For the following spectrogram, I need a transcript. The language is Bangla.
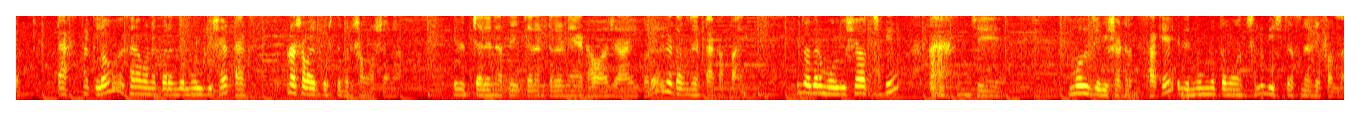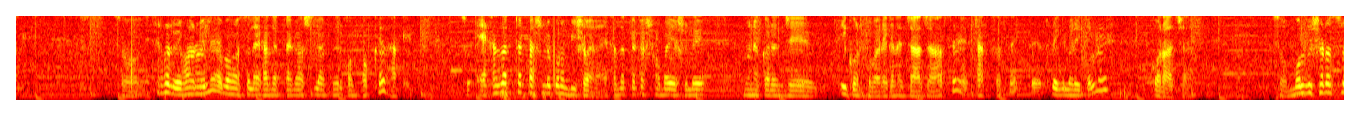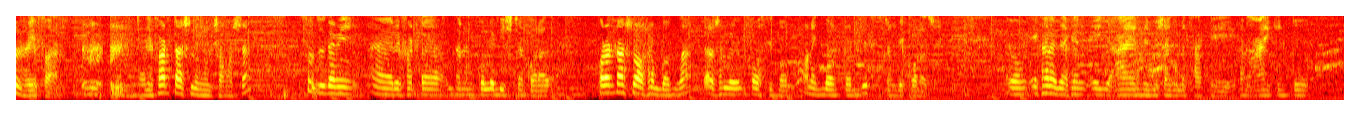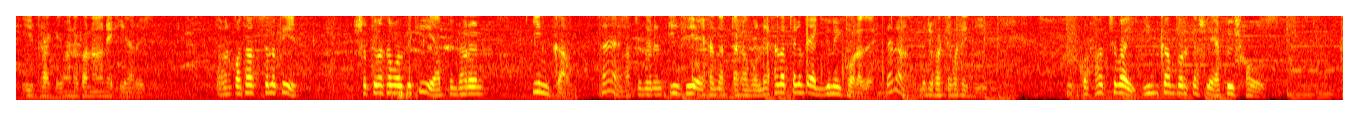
বাট টাক্স থাকলেও এখানে মনে করেন যে মূল বিষয় টাক্স ওরা সবাই করতে পারে, সমস্যা না। এদের চ্যালেঞ্জ আছে, এই চ্যালেঞ্জ ট্যালেঞ্জ অ্যাড হওয়া যায় করে এগুলো তাদের টাকা পায়। কিন্তু ওদের মূল বিষয় হচ্ছে কি, যে মূল যে বিষয়টা থাকে, এদের ন্যূনতম হচ্ছিল বিশটা আসলে রেফার লাগে। সো এরপর রেফার হইলে এবং আসলে এক হাজার টাকা আসলে আপনাদের কমপক্ষে থাকে। সো এক হাজার টাকা আসলে কোনো বিষয় না। এক হাজার টাকা সবাই আসলে মনে করেন যে ই করতে পারে, এখানে যা যা আছে ট্যাক্স আছে রেগুলারই করলে করা যায়। সো মূল বিষয়টা আসলে রেফার রেফারটা আসলে মূল সমস্যা। সো যদি আমি রেফারটা ধরেন করলে বিশটা করা, করাটা আসলে অসম্ভব না। এটা আসলে পসিবল অনেক বড় টর দিয়ে সিস্টেম দিয়ে করা যায়। এবং এখানে দেখেন এই আয়ের যে বিষয়গুলো থাকে, এখানে আয় কিন্তু ই থাকে মানে করেন অনেক ইয়ার রয়েছে তখন কথা হচ্ছিল কি, সত্যি কথা বলতে কি, আপনি ধরেন ইনকাম হ্যাঁ? আপনি ধরেন যে এক হাজার টাকা বললে এক হাজার টাকা তো একদিনেই করা যায়, তাই না? রেফার টেফারে দিয়ে কথা হচ্ছে ভাই ইনকাম করা কি আসলে এতই সহজ।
